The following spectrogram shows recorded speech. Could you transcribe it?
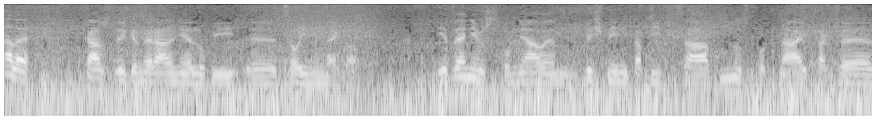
Ale każdy generalnie lubi y, co innego. Jedzenie już wspomniałem, wyśmienita pizza, mnóstwo knajp, także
